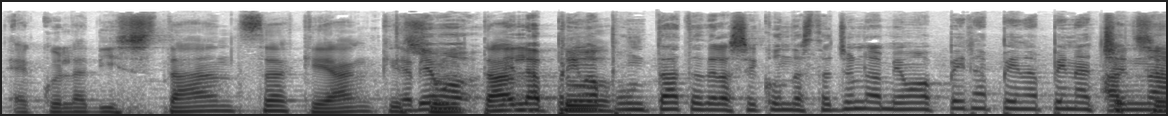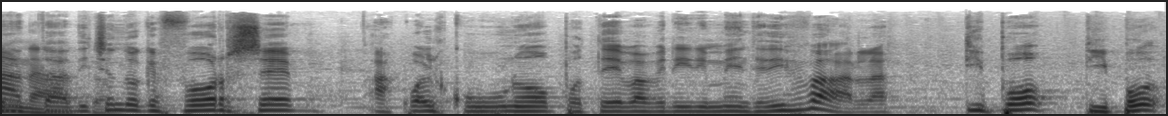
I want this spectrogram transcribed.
È quella distanza che anche Che abbiamo, soltanto... Nella prima puntata della seconda stagione l'abbiamo appena appena appena accennata, Accennato. dicendo che forse a qualcuno poteva venire in mente di farla. Tipo, Tipo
